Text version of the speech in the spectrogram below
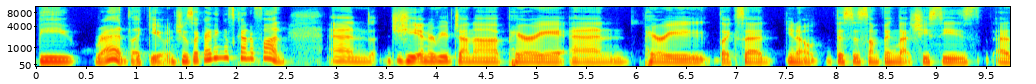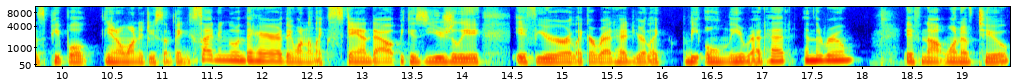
be red like you?" And she was like, "I think it's kind of fun." And she interviewed Jenna Perry, and Perry like said, you know, this is something that she sees as people, you know, want to do something exciting with the hair. They want to like stand out because usually if you're like a redhead, you're like the only redhead in the room, if not one of two.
